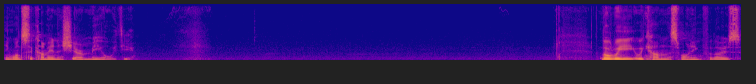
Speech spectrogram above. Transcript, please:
He wants to come in and share a meal with you. Lord, we, we come this morning for those,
